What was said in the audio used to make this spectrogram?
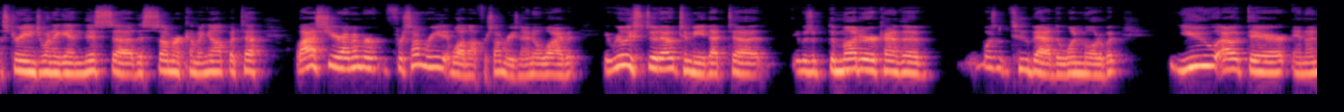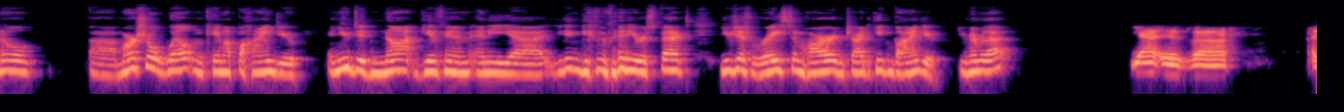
a strange one again this uh, this summer coming up. But uh, last year, I remember for some reason, well, not for some reason, I know why, but it really stood out to me that uh, it was the mudder kind of the wasn't too bad the one motor, but you out there, and I know uh, Marshall Weltin came up behind you and you did not give him any uh, you didn't give him any respect. You just raced him hard and tried to keep him behind you. Do you remember that? Yeah is uh I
